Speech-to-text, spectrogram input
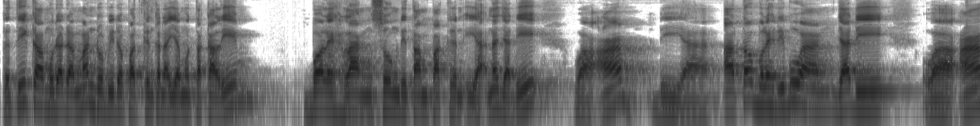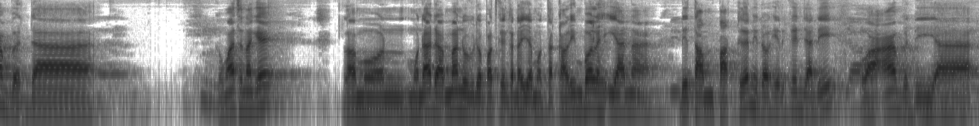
ketika mudahda mandu didapatkan karena ia mutakalim boleh langsung ditampakkan nah jadi waab dia. Atau boleh dibuang. Jadi waab beda lamun muda mandu didapatkan karena ia mutakalim boleh Iana ditampakkan didohirkan jadi waab dia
